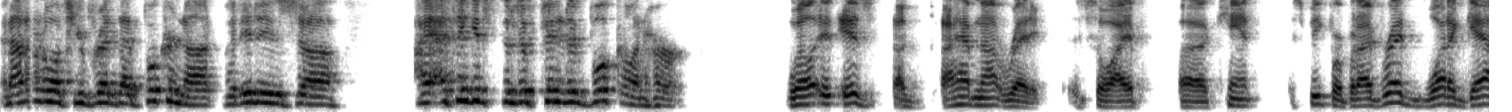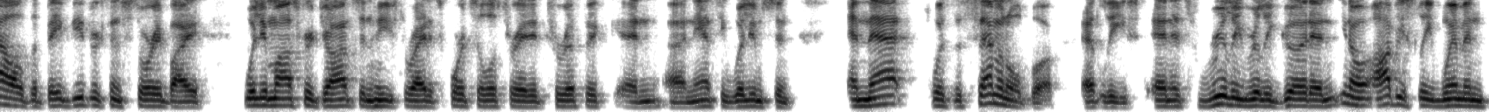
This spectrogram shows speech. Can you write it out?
And I don't know if you've read that book or not, but it is. Uh, I, I think it's the definitive book on her. Well, it is. I have not read it, so I uh, can't speak for it. But I've read "What a Gal," the Babe Didrikson story by William Oscar Johnson, who used to write at Sports Illustrated, terrific, and uh, Nancy Williamson, and that was the seminal book, at least, and it's really, really good. And you know, obviously, women,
